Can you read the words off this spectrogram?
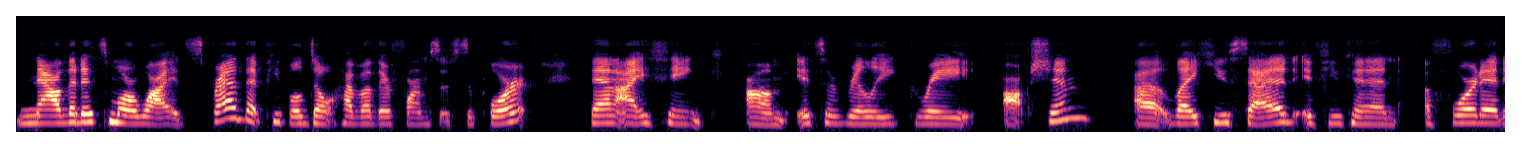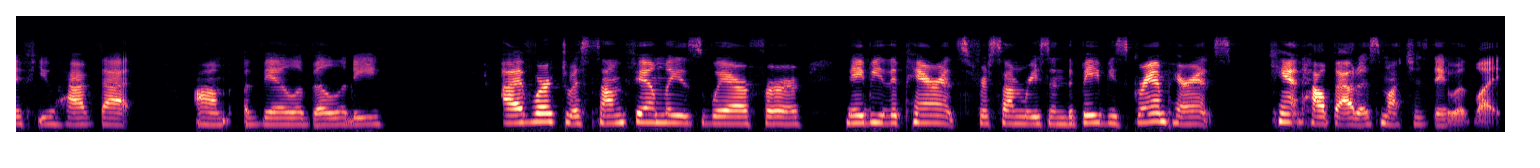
now that it's more widespread that people don't have other forms of support, then I think um, it's a really great option. Uh, like you said, if you can afford it, if you have that um, availability, I've worked with some families where, for maybe the parents, for some reason, the baby's grandparents can't help out as much as they would like.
